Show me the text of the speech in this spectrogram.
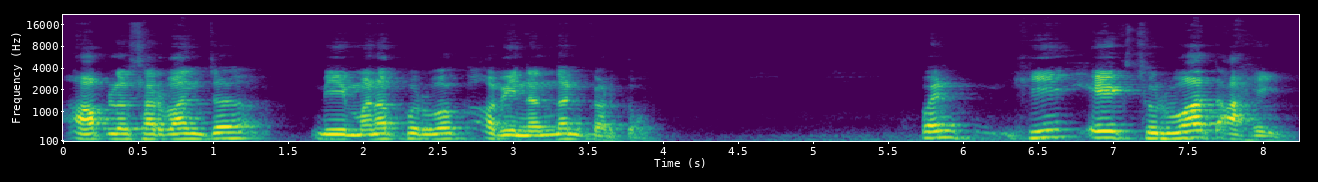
आपलं सर्वांचं मी मनपूर्वक अभिनंदन करतो. पण ही एक सुरुवात आहे.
